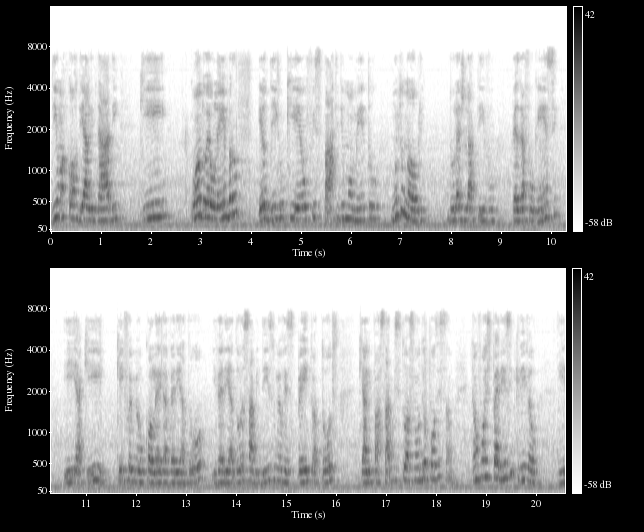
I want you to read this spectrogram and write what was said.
de uma cordialidade que, quando eu lembro, eu digo que eu fiz parte de um momento muito nobre do Legislativo Pedrafoguense. E aqui, quem foi meu colega vereador e vereadora sabe disso, meu respeito a todos que ali passaram de situação de oposição. Então foi uma experiência incrível. E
